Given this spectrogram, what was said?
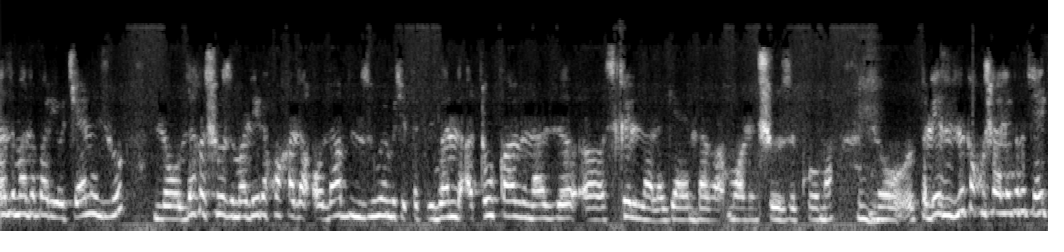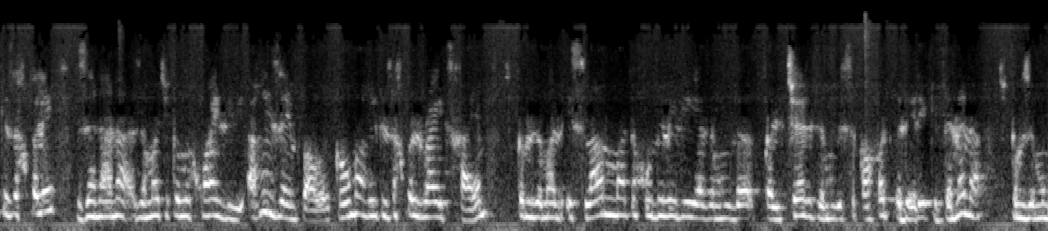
دا زموږ لپاره یو چیلنج وو نو دغه شو زما ډیره خوښه ده او دا به زه وایم چې تقریبا د اتو کالو نه زه سټیل لا لګیا یم دغه مارنینګ شوز کوم نو په دې زه که خوشاله یم چې کې زه خپل زنانه زما چې کوم خويندې دي هغه زه امپاور کوم هغه ته خپل رائټس خایم کوم زما اسلام ما ته خودلې دي یا زموږ د کلچر زموږ ثقافت په ډیره کې دننه کوم زموږ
